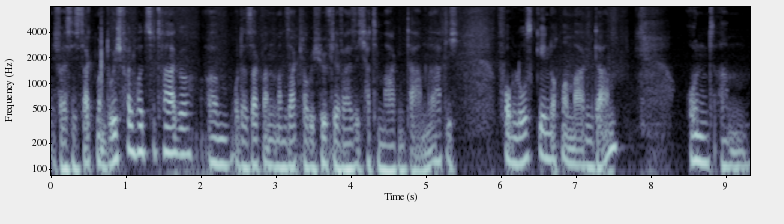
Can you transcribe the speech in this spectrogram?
Ich weiß nicht, sagt man Durchfall heutzutage? Ähm, oder sagt man, man sagt, glaube ich, höflicherweise, ich hatte Magen-Darm. Ne? Hatte ich vorm Losgehen nochmal Magen-Darm. Und ähm,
